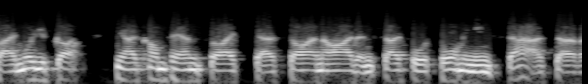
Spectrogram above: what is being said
claim, well, you've got, you know, compounds like uh, cyanide and so forth forming in stars. So,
